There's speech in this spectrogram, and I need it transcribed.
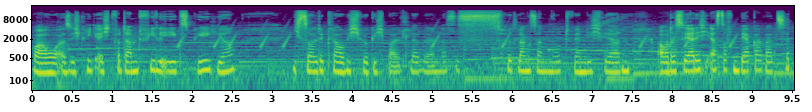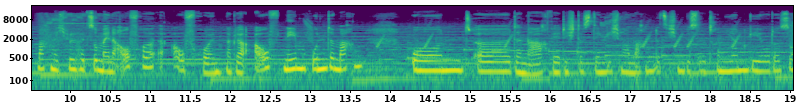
Wow, also ich kriege echt verdammt viele EXP hier. Ich sollte, glaube ich, wirklich bald leveln. Das ist, wird langsam notwendig werden. Aber das werde ich erst auf dem Bergager Z machen. Ich will heute so meine Aufrä Aufräumen, na klar, Aufnehmen-Runde machen. Und äh, danach werde ich das, denke ich mal, machen, dass ich ein bisschen trainieren gehe oder so.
